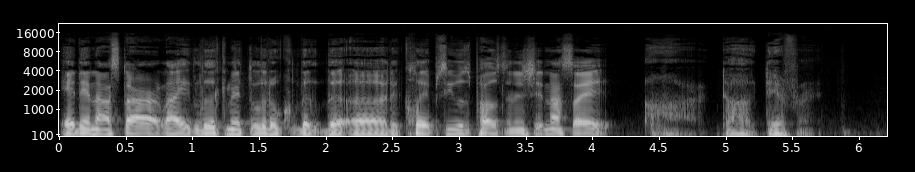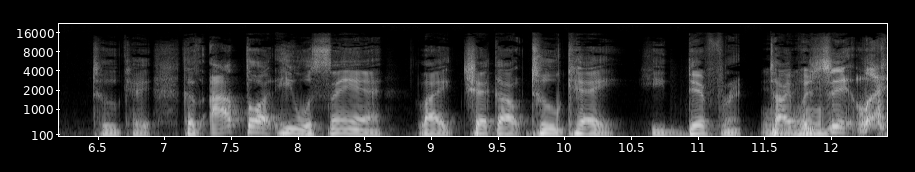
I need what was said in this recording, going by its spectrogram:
And then I start like looking at the little the the, uh, the clips he was posting and shit, and I say, "Oh, dog, different." 2K, because I thought he was saying like, "Check out 2K." He different type Mm-hmm. of shit, like,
